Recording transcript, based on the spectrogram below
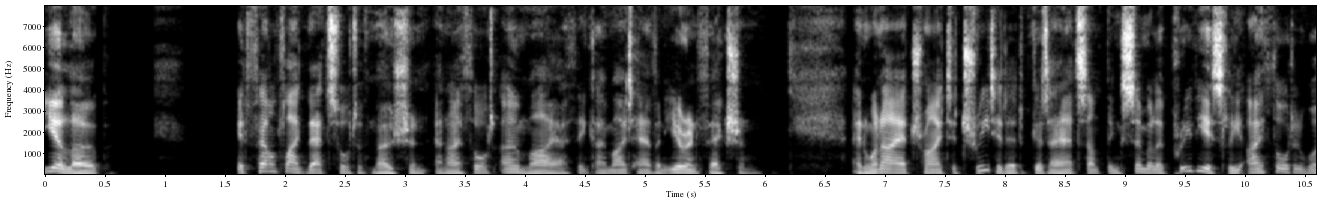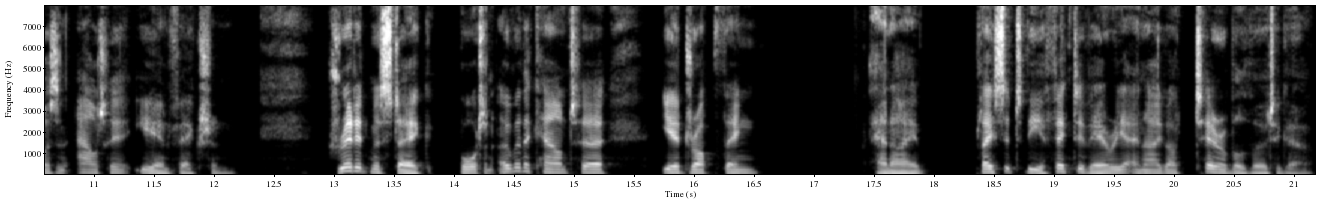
earlobe. It felt like that sort of motion, and I thought, oh my, I think I might have an ear infection. And when I had tried to treat it, because I had something similar previously, I thought it was an outer ear infection. Dreaded mistake, bought an over the counter eardrop thing, and I placed it to the affective area, and I got terrible vertigo.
